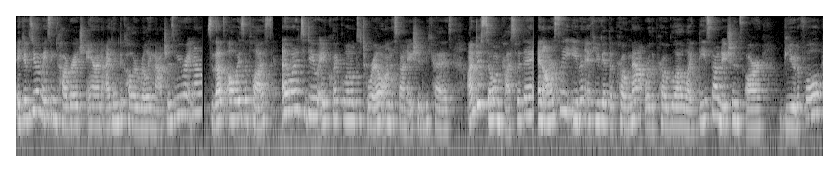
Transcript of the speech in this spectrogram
It gives you amazing coverage and I think the color really matches me right now. So that's always a plus. And I wanted to do a quick little tutorial on this foundation because I'm just so impressed with it. And honestly, even if you get the Pro Matte or the Pro Glow, like these foundations are beautiful.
